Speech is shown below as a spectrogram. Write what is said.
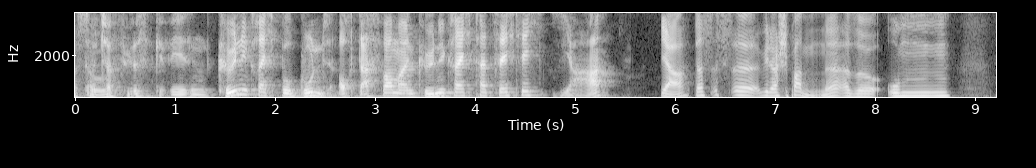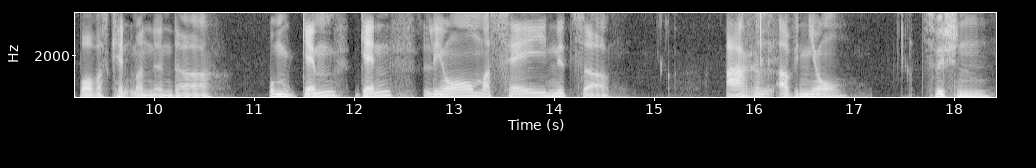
so. deutscher Fürst gewesen. Königreich Burgund, auch das war mal ein Königreich tatsächlich, ja. Ja, das ist äh, wieder spannend, ne? Also um, boah, was kennt man denn da? Um Genf, Genf, Lyon, Marseille, Nizza, Arles, Avignon, zwischen,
